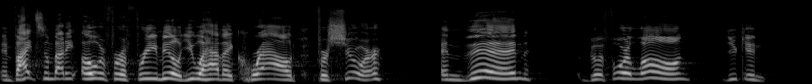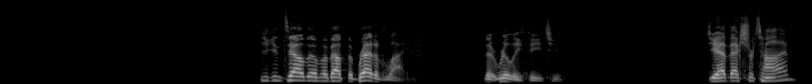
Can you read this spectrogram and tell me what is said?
Invite somebody over for a free meal. You will have a crowd for sure. And then before long, you can you can tell them about the bread of life that really feeds you. Do you have extra time?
